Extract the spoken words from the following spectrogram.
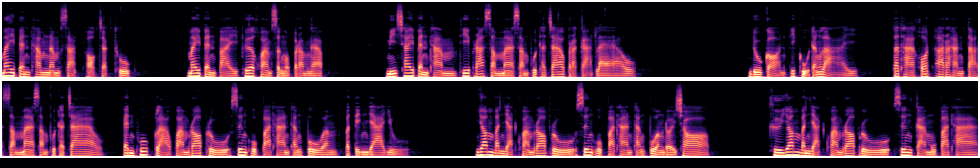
ไม่เป็นธรรมนำสัตว์ออกจากทุกข์ ไม่เป็นไปเพื่อความสงบปรำงับ มิใช่เป็นธรรมที่พระสัมมาสัมพุทธเจ้าประกาศแล้ว ดูก่อนพิกุทั้งหลาย ตถาคตอรหันตสัมมาสัมพุทธเจ้า เป็นผู้กล่าวความรอบรู้ซึ่งอุปาทานทั้งปวง ปฏิญญาอยู่ ย่อมบัญญัติความรอบรู้ ซึ่งอุปาทานทั้งปวงโดยชอบ คือย่อมบัญญัติความรอบรู้ ซึ่งกามุปาทาน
